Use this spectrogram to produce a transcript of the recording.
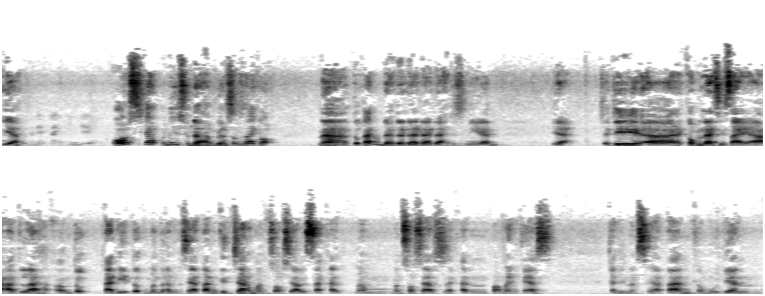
ya? Oh siap. Ini sudah hampir selesai kok. Nah itu kan udah dadah-dadah di sini kan? Ya jadi uh, rekomendasi saya adalah untuk tadi itu Kementerian Kesehatan gencar mensosialisasikan mensosialisasikan Permenkes ke Dinas Kesehatan, kemudian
